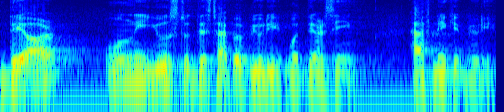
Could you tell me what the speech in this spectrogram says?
they are only used to this type of beauty, what they are seeing, half naked beauty,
